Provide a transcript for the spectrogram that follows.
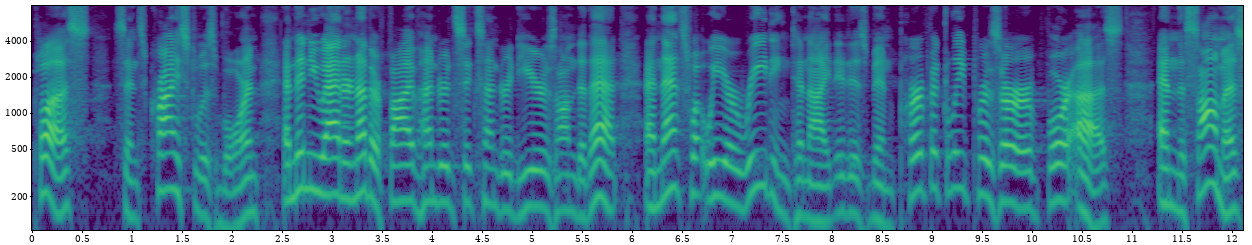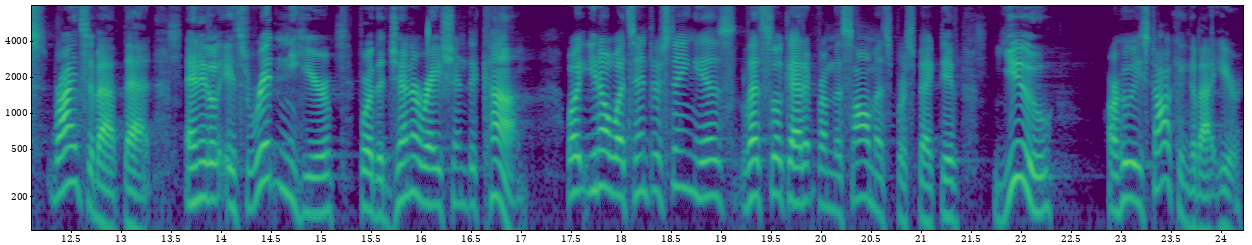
plus since Christ was born. And then you add another 500, 600 years onto that. And that's what we are reading tonight. It has been perfectly preserved for us. And the psalmist writes about that. And it's written here for the generation to come. Well, you know what's interesting is let's look at it from the psalmist's perspective. You are who he's talking about here.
